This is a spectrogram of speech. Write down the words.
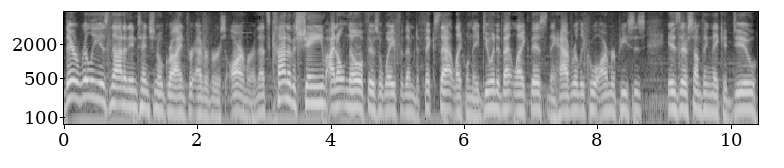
there really is not an intentional grind for Eververse armor. And that's kind of a shame. I don't know if there's a way for them to fix that. Like when they do an event like this and they have really cool armor pieces, is there something they could do?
